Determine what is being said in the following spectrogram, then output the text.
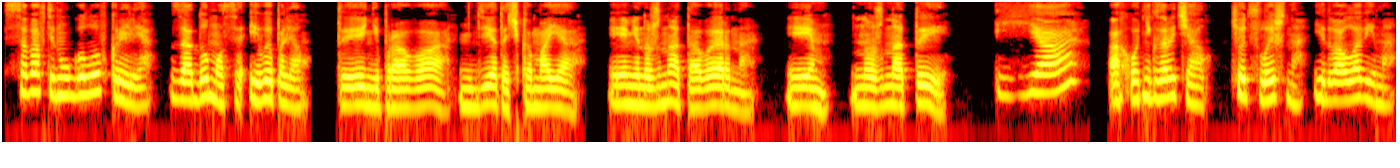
Сова втянул голову в крылья, задумался и выпалил. «Ты не права, деточка моя. Им не нужна таверна. Им нужна ты». «Я?» — охотник зарычал. Чуть слышно, едва уловимо.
